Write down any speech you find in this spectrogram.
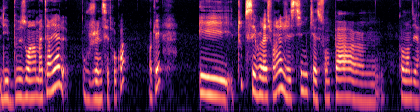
les besoins matériels, ou je ne sais trop quoi, ok Et toutes ces relations-là, j'estime qu'elles sont pas, comment dire,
